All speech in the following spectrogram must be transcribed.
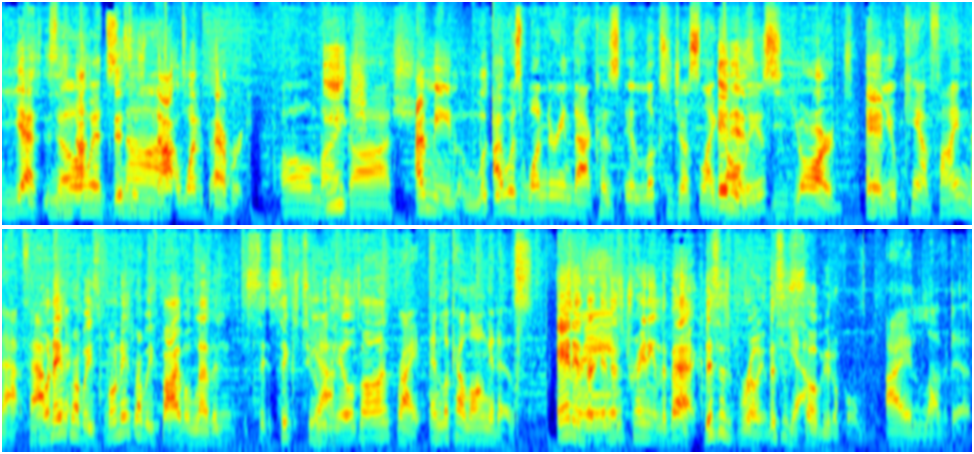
Yes. This No, is not, it's This not. is not one fabric. Oh my Each- gosh. I mean, look at I was wondering that because it looks just like It Dolly's. is yards. and, And you can't find that fabric. Monet's probably Monet's probably 5'11", 6'2", Yeah. with heels on. Right, and look how long it is. The And, it's, and there's training in the back. This is brilliant. This is Yeah. so beautiful. I loved it.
